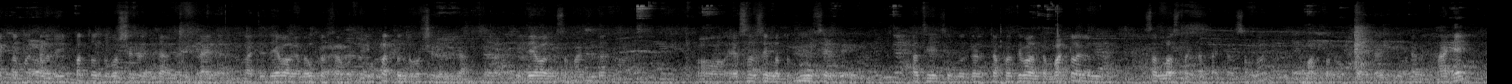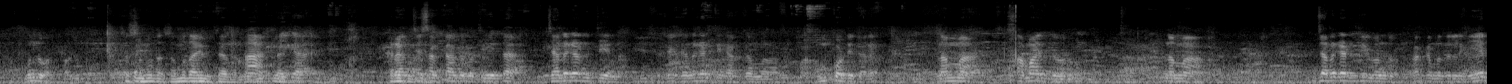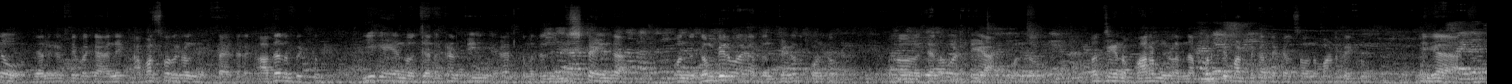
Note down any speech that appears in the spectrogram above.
ಕಾರ್ಯಕ್ರಮ ಕಳೆದ ಇಪ್ಪತ್ತೊಂದು ವರ್ಷಗಳಿಂದ ನಡೀತಾ ಇದೆ. ಮತ್ತು ದೇವಾಂಗ ನೌಕರ ಸಮಿತಿ ಇಪ್ಪತ್ತೊಂದು ವರ್ಷಗಳಿಂದ ಈ ದೇವಾಂಗ ಸಮಾಜದ ಎಸ್ ಎಲ್ ಸಿ ಮತ್ತು ಪಿ ಯು ಸಿ ಅತಿ ಹೆಚ್ಚು ಪ್ರತಿಭಾವಂತ ಮಕ್ಕಳನ್ನು ಸನ್ಮಾನಿಸ್ತಕ್ಕಂಥ ಕೆಲಸವನ್ನು ಮಾಡ್ಕೊಂಡು ಹೋಗ್ತಾ ಇದ್ದಾರೆ. ಹಾಗೆ ಮುಂದುವರ್ಕೊಂಡು. ಸಮುದಾಯ ವಿಚಾರದಲ್ಲಿ ಈಗ ರಾಜ್ಯ ಸರ್ಕಾರದ ವತಿಯಿಂದ ಜನಗಣತಿಯನ್ನು ಜನಗಣತಿ ಕಾರ್ಯಕ್ರಮ ಹಮ್ಮಿಕೊಂಡಿದ್ದಾರೆ. ನಮ್ಮ ಸಮಾಜದವರು ನಮ್ಮ ಜನಗಣತಿ ಒಂದು ಕಾರ್ಯಕ್ರಮದಲ್ಲಿ ಏನು ಜನಗಣತಿ ಬಗ್ಗೆ ಅನೇಕ ಅಪಸ್ವರಗಳನ್ನು ಇಡ್ತಾ ಇದ್ದಾರೆ, ಅದನ್ನು ಬಿಟ್ಟು ಈಗ ಏನು ಜನಗಣತಿ ಕಾರ್ಯಕ್ರಮದಲ್ಲಿ ನಿಷ್ಠೆಯಿಂದ ಒಂದು ಗಂಭೀರವಾಗಿ ಅದನ್ನು ತೆಗೆದುಕೊಂಡು ಜನಗಣತಿಯ ಒಂದು ಪತ್ರಿಕೆಯ ಫಾರಮ್ಗಳನ್ನು ಭರ್ತಿ ಮಾಡ್ತಕ್ಕಂಥ ಕೆಲಸವನ್ನು ಮಾಡಬೇಕು. ಈಗ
